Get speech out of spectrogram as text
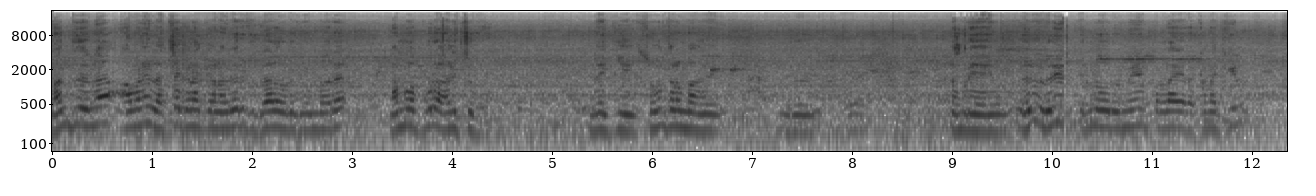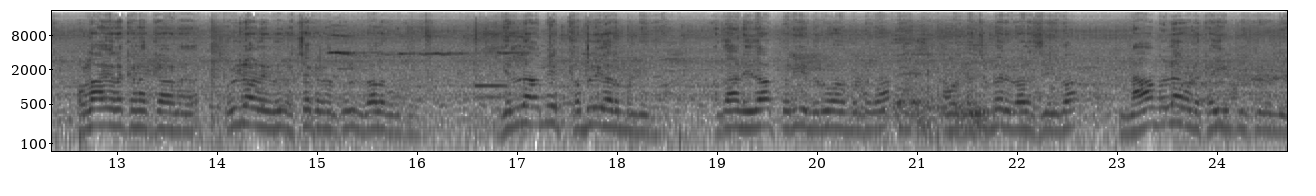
வந்ததுன்னா அவனே லட்சக்கணக்கான பேருக்கு வேலை கொடுக்குற மாதிரி நம்மளை பூரா அழிச்சிடும் இன்றைக்கு சுதந்திரமாக ஒரு நம்முடைய வெறு- எல்லோருமே பல்லாயிரக்கணக்கில் பல்லாயிரக்கணக்கான தொழிலாளர்களுக்கு லட்சக்கணக்கான வேலை கொடுக்குறோம் எல்லாமே கபலீகாரம் பண்ணிடுவோம் அதானி தான் பெரிய நிர்வாகம் பண்ணுவான். அவன் லட்சம் பேர் வேலை செய்வான். நாமளே அவனோட கையை பிடிக்க வேண்டிய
